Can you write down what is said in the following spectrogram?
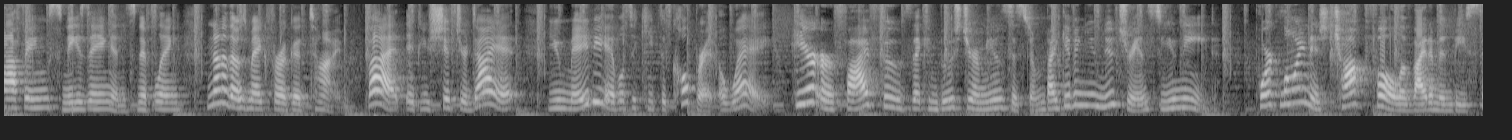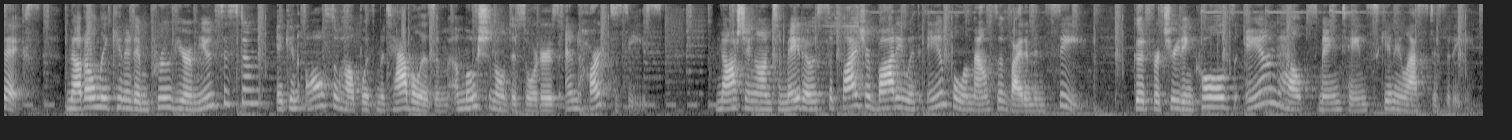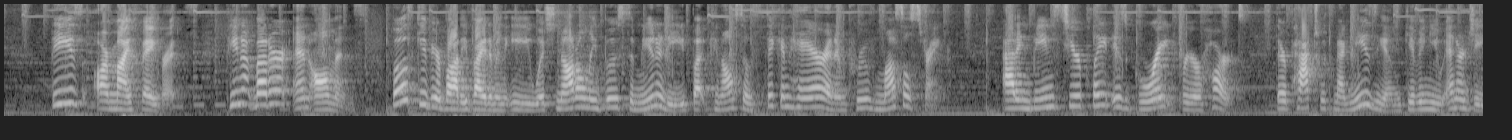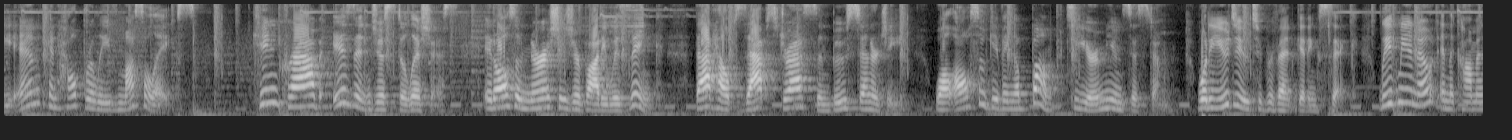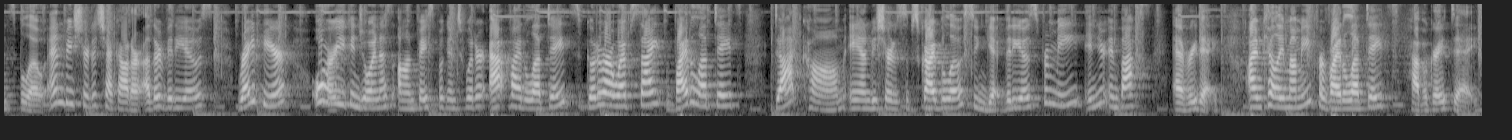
Coughing, sneezing, and sniffling, none of those make for a good time. But if you shift your diet, you may be able to keep the culprit away. Here are five foods that can boost your immune system by giving you nutrients you need. Pork loin is chock full of vitamin B6. Not only can it improve your immune system, it can also help with metabolism, emotional disorders, and heart disease. Noshing on tomatoes supplies your body with ample amounts of vitamin C, good for treating colds and helps maintain skin elasticity. These are my favorites, peanut butter and almonds. Both give your body vitamin E, which not only boosts immunity, but can also thicken hair and improve muscle strength. Adding beans to your plate is great for your heart. They're packed with magnesium, giving you energy and can help relieve muscle aches. King crab isn't just delicious, it also nourishes your body with zinc. That helps zap stress and boost energy, while also giving a bump to your immune system. What do you do to prevent getting sick? Leave me a note in the comments below and be sure to check out our other videos right here, or you can join us on Facebook and Twitter at Vital Updates. Go to our website, vitalupdates.com, and be sure to subscribe below so you can get videos from me in your inbox every day. I'm Kelle Mumme for Vital Updates. Have a great day.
